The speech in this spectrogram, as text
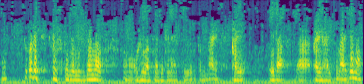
す。ね、そこで、一つの水でも、お風呂がなきゃいけないということになり、枯枝、枯葉一枚でも、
